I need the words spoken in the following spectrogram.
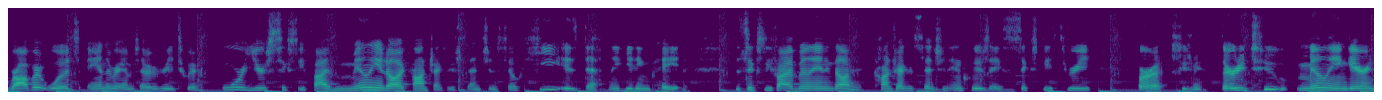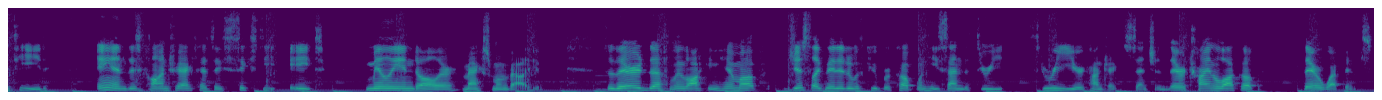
Robert Woods and the Rams have agreed to a four year, $65 million contract extension, so he is definitely getting paid. The $65 million contract extension includes a 63 or excuse me, 32 million guaranteed, and this contract has a 68 million dollar maximum value. So they're definitely locking him up, just like they did with Cooper Kupp when he signed the three three year contract extension. They're trying to lock up their weapons.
